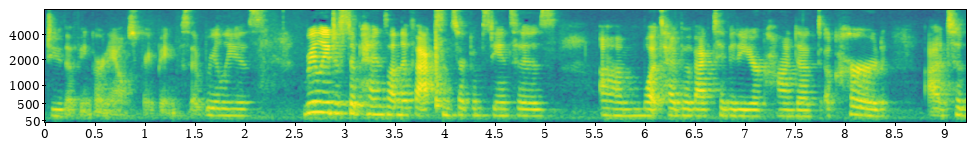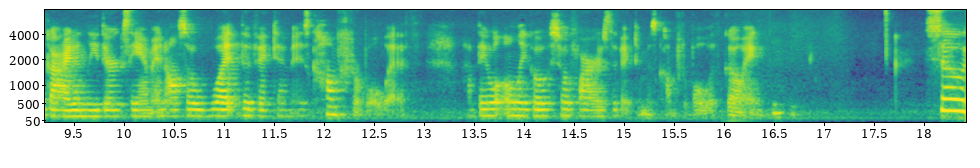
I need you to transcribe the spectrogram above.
do the fingernail scrapings. It really is, really just depends on the facts and circumstances, um, what type of activity or conduct occurred uh, to guide and lead their exam, and also what the victim is comfortable with. They will only go so far as the victim is comfortable with going. Mm-hmm. So,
